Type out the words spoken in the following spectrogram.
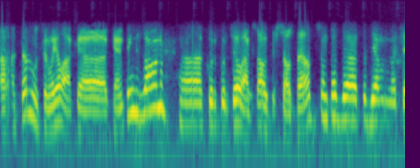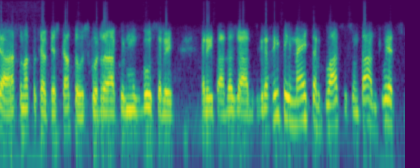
Uh, tad mums ir lielāka uh, kempinga zona, uh, kur, kur cilvēki sauc savus telpas. Tad, uh, tad ja mēs jā, esam atpakaļ pie skatuves, kur, uh, kur mums būs arī arī dažādas grafitī meistaru klases un tādas lietas.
